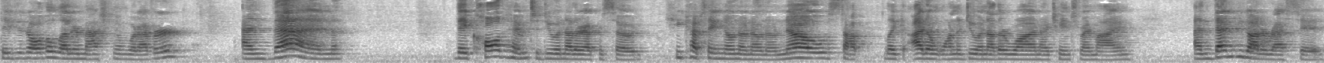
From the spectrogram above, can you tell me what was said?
they did all the letter matching and whatever, and then they called him to do another episode. He kept saying no, no, no, no, no. Stop. Like I don't want to do another one. I changed my mind. And then he got arrested.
